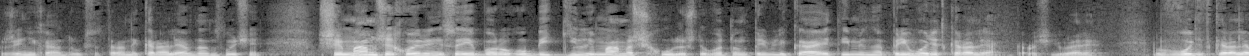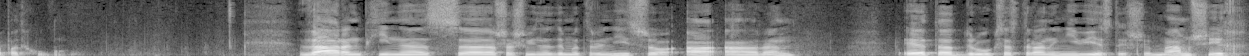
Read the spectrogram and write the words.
жениха, друг со стороны короля в данном случае. Шимам Шихойрин и своей бору губи и мама шхулю. Что вот он привлекает именно, приводит короля, короче говоря. Вводит короля под хупу. Варан пхинас шашвина дематернисо, а Аарон – это друг со стороны невесты. Шимамших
